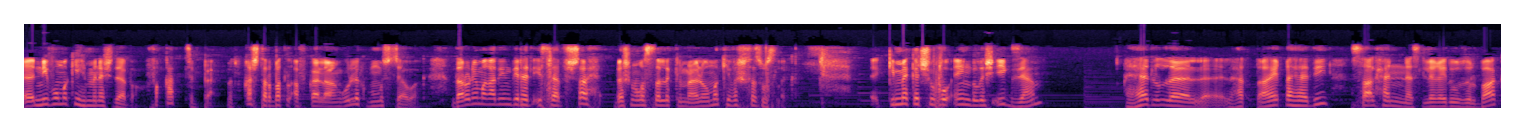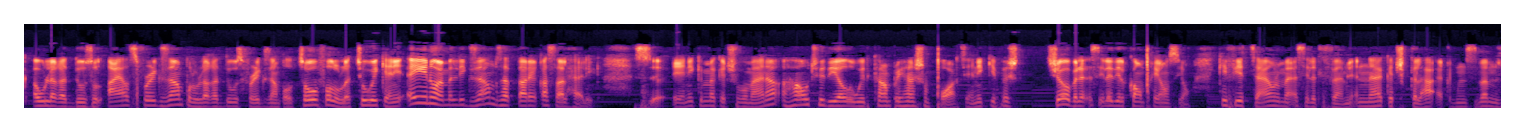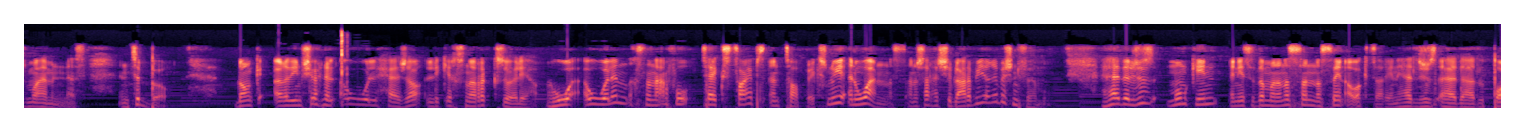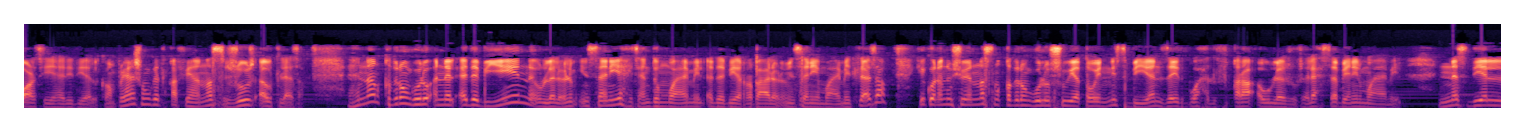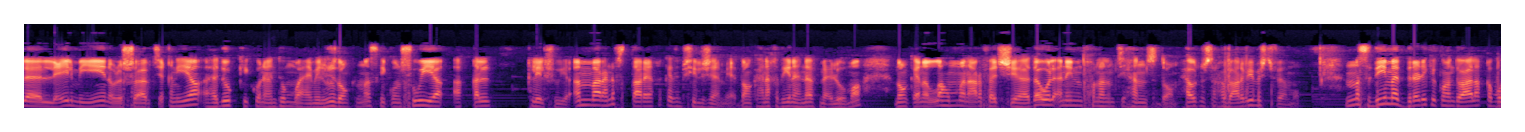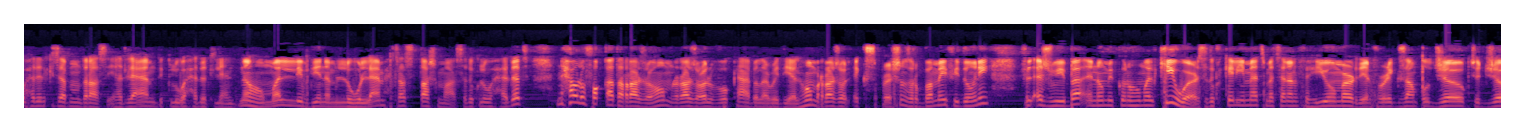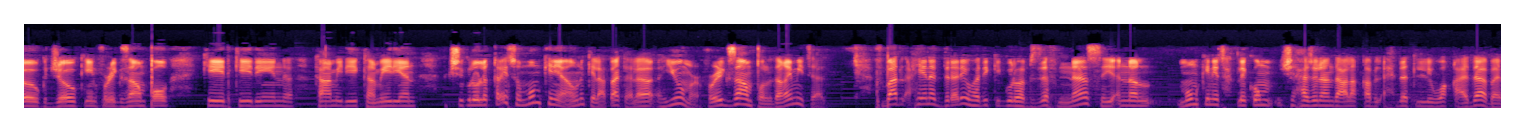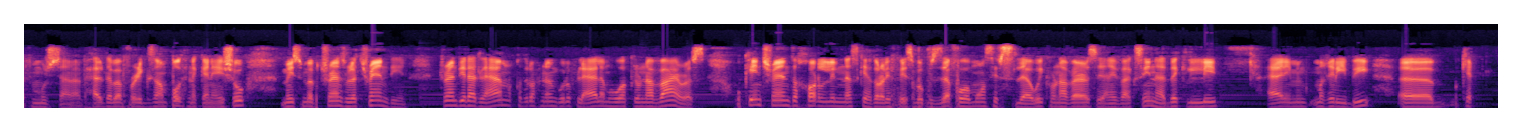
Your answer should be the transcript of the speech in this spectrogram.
ال niveau ما كيهمناش دابا. فقط تبع. ما تبقاش تربط الأفكار اللي غنقول لك بمستواك. ضروري ما غادي ندير هذا الإسهاب في الشرح باش نوصل لك المعلومة كيفاش توصلك كما كتشوفوا English exam هاد هاد الطريقة هذه صالحة للناس اللي غيدوزوا الباك أو اللي غدوزوا ال IELTS for example ولا غدوز for example TOEFL ولا TOEIC يعني أي نوع من ال exams هاد الطريقة صالحة لك يعني كما كتشوفوا معنا how to deal with comprehension part يعني كيفاش تجاوب على الأسئلة ديال ال compréhension كيفيه التعامل مع أسئلة الفهم؟ لأنها كتشكل عائق بالنسبة لمجموعة من الناس. نتبعوا donc غادي نمشيو حنا لأول حاجة اللي كيخصنا نركزوا عليها. هو اولا خصنا نعرفوا text types and topics شنو هي أنواع النص؟ أنا شرحت شي بالعربية غير باش نفهموا هذا الجزء ممكن أن يتضمن نصا نصين أو أكثر. يعني هذا الجزء هذا هذا ال partie هذه ديال ال comprehension ممكن تلقى فيها نص جوج أو ثلاثة. هنا نقدروا نقولوا أن الأدبيين ولا العلوم الإنسانية حيت عندهم معامل ادبي اربعه العلوم الإنسانية معامل ثلاثة كيكون عندهم شوية النص نقدروا نقولوا شوية طويل نسبيا زايد بواحد الفقرة أو لا جوج على حساب يعني المعامل الناس ديال العلميين ولا الشعب التقنية هذوك كيكون عندهم معامل جوج donc النص كيكون شوية أقل. قليل شوية. أما راه نفس الطريقة كتمشي للجميع. donc حنا خدينا هنا في معلومة. donc أنا اللهم نعرف هذا الشيء هذا ولا انني ندخل الامتحان مصدوم حاولت نشرحه بالعربي باش تفهموا. النص ديما الدراري كيكون عنده علاقة بوحدة الكتاب المدرسي. هذا العام ديك الوحدات اللي عندنا هما اللي بدينا من الأول العام حتى 16 مارس. هذوك الوحدات نحاولوا فقط نراجعهم نراجعوا ال vocabulary ديالهم نراجعوا ال expressions. ربما يفيدوني في الأجوبة إنهم يكونوا هما ال key words هذوك الكلمات مثلا في humour ديال for example joke to joke joking for example kid kidding comedy comedian داكشي كله اللي قريته ممكن يعاونك يعطيك على humour for example هذا غير مثال. في بعض الأحيان الدراري وهذه كيقولوها بزاف الناس هي أن ممكن يتحط لكم شي حاجة اللي عندها علاقة بالأحداث اللي واقعة دابا في المجتمع. بحال دابا for example حنا كنعيشوا ما يسمى ب trends ولا trending trend ديال هذا العام نقدروا حنا نقولوا في العالم هو كورونا فيروس وكاين ترند آخر اللي الناس كيهضروا عليه في فيسبوك بزاف هو منصف سلاوي كورونا فيروس يعني vaccin هذاك اللي عالم مغربي آه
